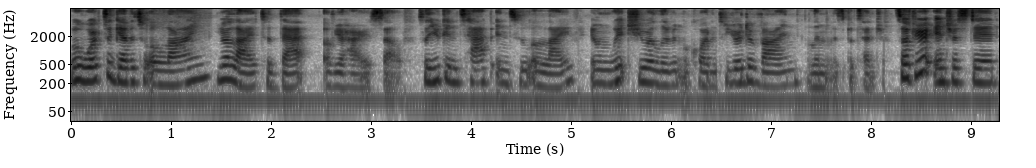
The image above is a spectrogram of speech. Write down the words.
We'll work together to align your life to that of your higher self so you can tap into a life in which you are living according to your divine, limitless potential. So, if you're interested,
